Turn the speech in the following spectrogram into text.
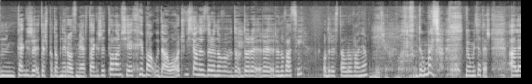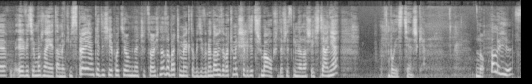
Mm, Także też podobny rozmiar, także to nam się chyba udało. Oczywiście ono jest do, renow- do, do re- re- renowacji, odrestaurowania. Mycie chyba. Do umycia, do umycia też. Ale e, wiecie, można je tam jakimś sprayem kiedyś je pociągnąć czy coś. No zobaczymy jak to będzie wyglądało i zobaczymy czy się będzie trzymało przede wszystkim na naszej ścianie, bo jest ciężkie. No, ale jest.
